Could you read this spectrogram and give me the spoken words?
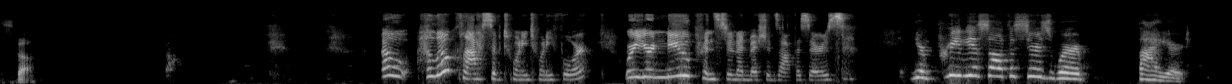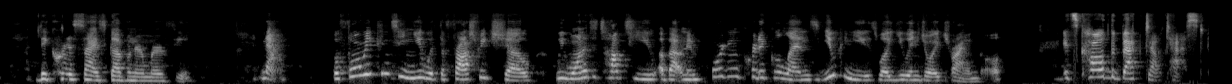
stuff. Oh, hello, class of 2024. We're your new Princeton admissions officers. Your previous officers were fired. They criticized Governor Murphy. Now, before we continue with the Frosh Week show, we wanted to talk to you about an important critical lens you can use while you enjoy Triangle. It's called the Bechdel test.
